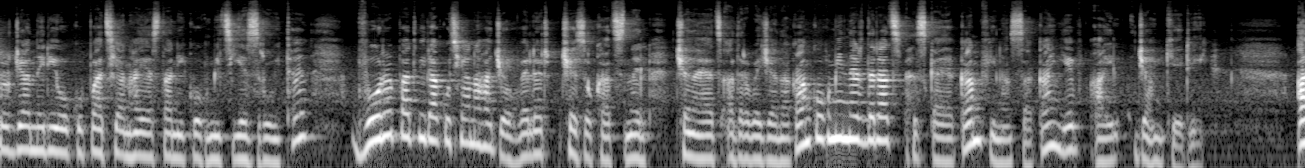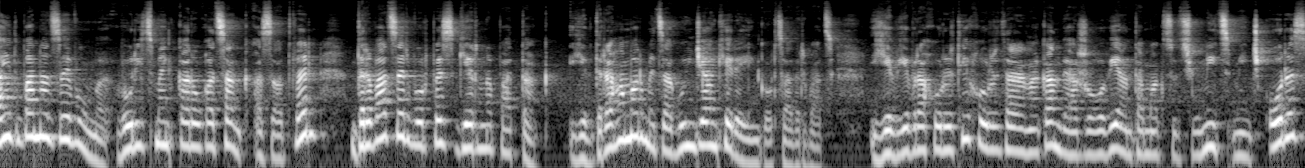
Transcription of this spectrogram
շրջանների օկուպացիան Հայաստանի կողմից եզրույթը, որը պատվիրակությանը հաջողվել էր չեզոքացնել, չնայած ադրբեջանական կողմի ներդրած հսկայական ֆինանսական եւ այլ ջանքերի։ Այդ բանաձևումը, որից մենք կարողացանք ազատվել, դրված էր որպես ղերնպատակ, եւ դրա համար մեծագույն ջանքեր էին գործադրված։ Եվ Եվրախորհրդի խորհրդարանական վեհաժողովի անդամակցությունից մինչ օրս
